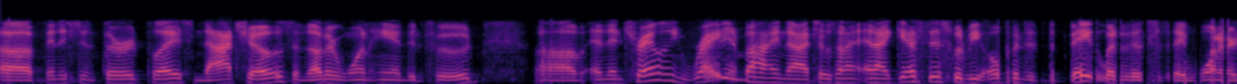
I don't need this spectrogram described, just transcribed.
Uh, finished in third place. Nachos, another one-handed food. Um, and then trailing right in behind nachos, and I, and I guess this would be open to debate whether this is a one or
